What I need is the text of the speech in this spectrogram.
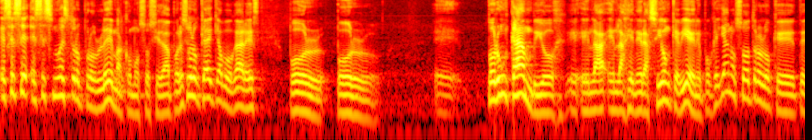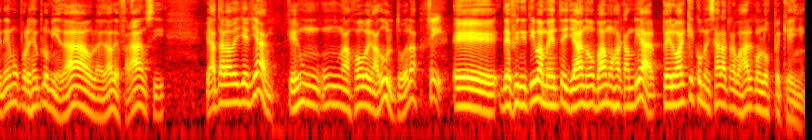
ese, ese, es nuestro problema como sociedad. Por eso lo que hay que abogar es por, por eh, por un cambio eh, en la, en la generación que viene, porque ya nosotros lo que tenemos, por ejemplo, mi edad o la edad de Francis, hasta la de Yerjan, que es un, joven adulto, ¿verdad? Sí. Eh, definitivamente ya no vamos a cambiar, pero hay que comenzar a trabajar con los pequeños.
